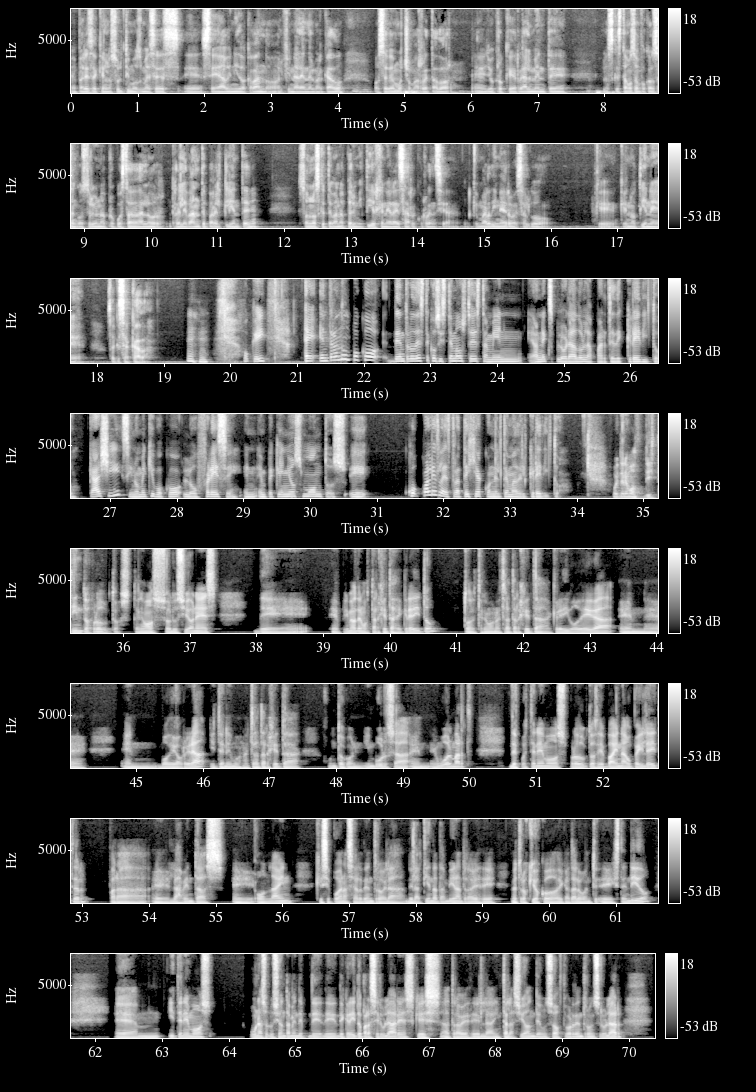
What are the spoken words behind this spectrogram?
me parece que en los últimos meses eh, se ha venido acabando al final en el mercado o se ve mucho más retador. Eh, yo creo que realmente los que estamos enfocados en construir una propuesta de valor relevante para el cliente son los que te van a permitir generar esa recurrencia. quemar dinero es algo que, que no tiene, o sea, que se acaba. Ok. Eh, entrando un poco dentro de este ecosistema, ustedes también han explorado la parte de crédito. Kashi, si no me equivoco, lo ofrece en, pequeños montos. Eh, ¿Cuál es la estrategia con el tema del crédito? Hoy tenemos distintos productos. Tenemos soluciones de... Eh, primero tenemos tarjetas de crédito. Entonces tenemos nuestra tarjeta Credit Bodega en, en Bodega Obrera y tenemos nuestra tarjeta junto con Inbursa en, Walmart. Después tenemos productos de Buy Now, Pay Later para eh, las ventas eh, online que se pueden hacer dentro de la, tienda también a través de nuestros kioscos de catálogo eh, extendido. Em, y tenemos una solución también de, crédito para celulares, que es a través de la instalación de un software dentro de un celular,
